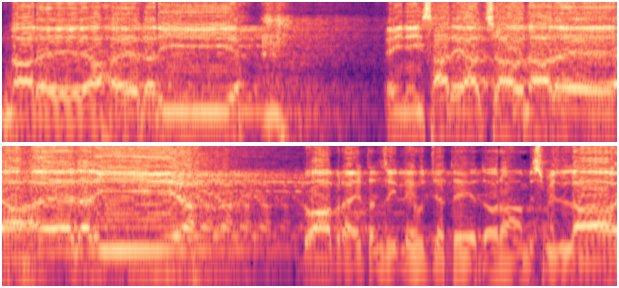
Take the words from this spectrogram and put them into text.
نعرہ حیدری۔ اے نہیں سارے حادثہ، نعرہ حیدری۔ دعا برائے تنزیل حجت دوران۔ بسم اللہ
